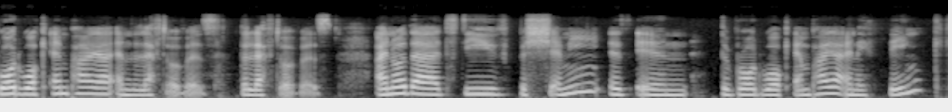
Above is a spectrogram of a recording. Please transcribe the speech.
Boardwalk Empire and The Leftovers. The Leftovers. I know that Steve Buscemi is in The Boardwalk Empire, and I think,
